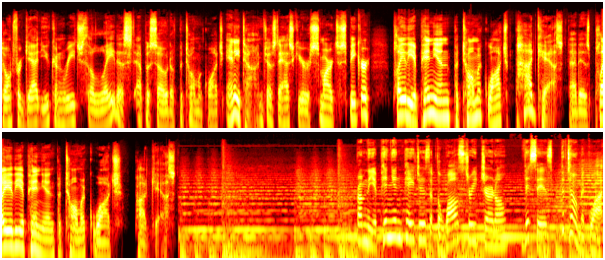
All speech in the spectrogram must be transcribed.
Don't forget, you can reach the latest episode of Potomac Watch anytime. Just ask your smart speaker, play the Opinion Potomac Watch podcast. That is, play the Opinion Potomac Watch podcast. From the opinion pages of the Wall Street Journal, this is Potomac Watch.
